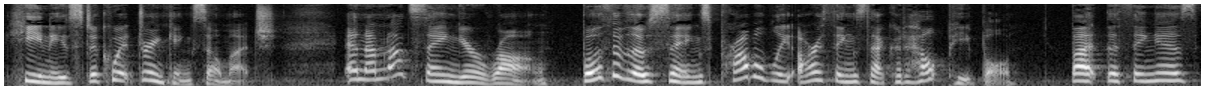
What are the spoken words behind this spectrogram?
he needs to quit drinking so much. And I'm not saying you're wrong. Both of those things probably are things that could help people. But the thing is,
